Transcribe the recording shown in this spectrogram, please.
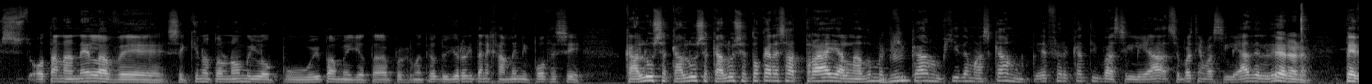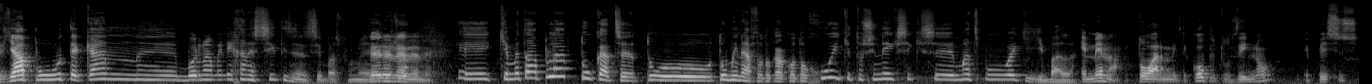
σ- όταν ανέλαβε σε εκείνο τον όμιλο που είπαμε για τα προκριματικά του Euro ήταν χαμένη υπόθεση. Καλούσε, καλούσε, καλούσε, το έκανε σαν trial να δουμε ποιοι κάνουν, ποιοι δεν μας κάνουν. Έφερε κάτι Βασιλιά, Σεμπάστιαν Βασιλιάδη, δηλαδή Ναι, ναι, ναι. παιδιά που ούτε καν ε, μπορεί να μην είχαν citizenship, ας πούμε. Ναι, ναι, ναι, τέτοιο. ναι, ναι. Ε, και μετά απλά του κάτσε, του, του μείνε αυτό το κακό το χούι και το συνέχισε και σε μάτς που έκυγε η μπάλα. Εμένα το αρνητικό που του δίνω, επίσης,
